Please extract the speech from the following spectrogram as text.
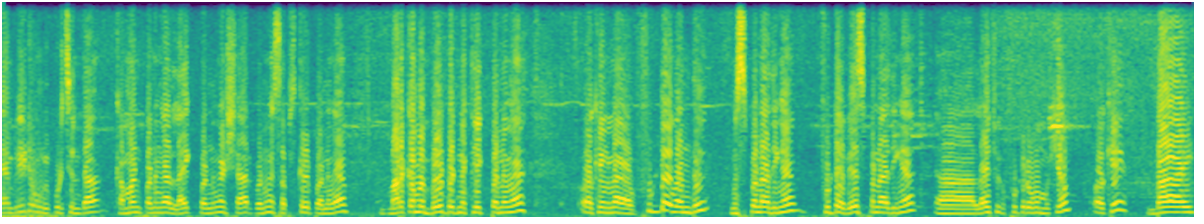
என் வீடியோ உங்களுக்கு பிடிச்சிருந்தா கமெண்ட் பண்ணுங்கள் லைக் பண்ணுங்கள் ஷேர் பண்ணுங்கள் சப்ஸ்கிரைப் பண்ணுங்கள் மறக்காமல் பெல் பட்டனை கிளிக் பண்ணுங்கள் ஓகேங்களா? ஃபுட்டை வந்து மிஸ் பண்ணாதீங்க. ஃபுட்டை வேஸ்ட் பண்ணாதீங்க. லைஃபுக்கு ஃபுட் ரொம்ப முக்கியம். ஓகே பாய்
